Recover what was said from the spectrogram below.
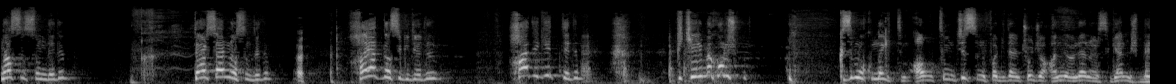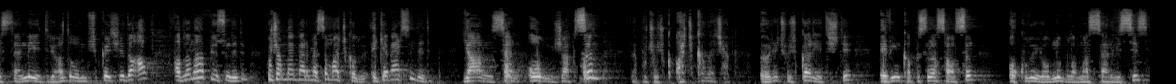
Nasılsın dedim. Dersler nasıl dedim. Hayat nasıl gidiyor dedim. Hadi git dedim. Bir kelime konuşmadım. Kızımın okuluna gittim. 6. sınıfa giden çocuğa anne öğlen arası gelmiş beslenme yediriyor. Hadi oğlum şu kaşığı da al. Abla ne yapıyorsun dedim. Hocam ben vermezsem aç kalıyor. E gebersin dedim. Yarın sen olmayacaksın ve bu çocuk aç kalacak. Öyle çocuklar yetişti. Evin kapısına salsın. Okulun yolunu bulamaz servissiz.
